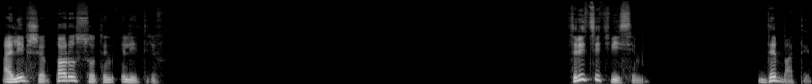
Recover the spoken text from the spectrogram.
а ліпше пару сотень літрів? 38. Дебати.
